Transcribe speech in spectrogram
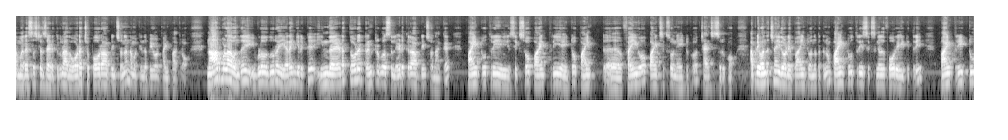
நம்ம ரெசிஸ்டன்ஸ் எடுத்துக்கணும் அதை உடச்சு போறோம் அப்படின்னு சொன்னா நமக்கு இந்த பிவோட் பாயிண்ட் பார்க்குறோம் நார்மலா வந்து இவ்வளவு தூரம் இறங்கியிருக்கு இந்த இடத்தோட ட்ரெண்ட் ரிவர்சல் எடுக்கிறான் அப்படின்னு சொன்னாக்க பாயிண்ட் டூ த்ரீ சிக்ஸோ பாயிண்ட் த்ரீ எயிட்டோ பாயிண்ட் ஃபைவோ பாயிண்ட் சிக்ஸ் ஒன் எயிட்டுக்கோ சான்சஸ் இருக்கும். அப்படி வந்துச்சுன்னா இதோடைய பாயிண்ட் வந்து பார்த்தீங்கன்னா பாயிண்ட் டூ த்ரீ சிக்ஸ்ங்கிறது four eighty three point three two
